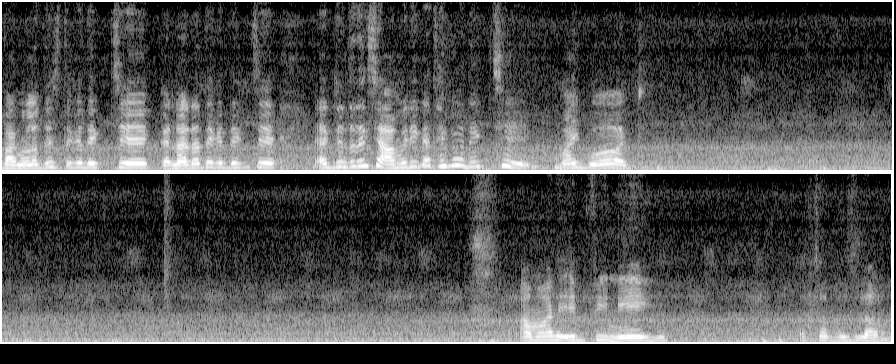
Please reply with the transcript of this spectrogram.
বাংলাদেশ থেকে দেখছে, কানাডা থেকে দেখছে, একজন তো দেখছে, আমেরিকা থেকেও দেখছে। মাই গড আমার এফবি নেই। আচ্ছা বুঝলাম।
